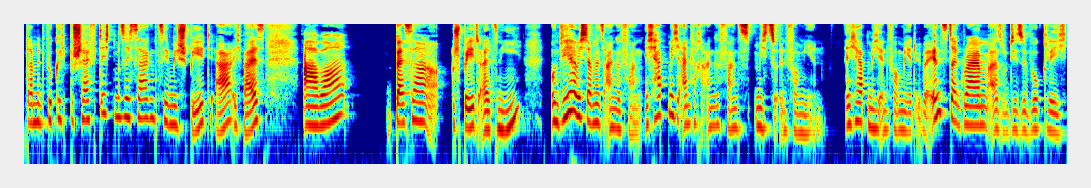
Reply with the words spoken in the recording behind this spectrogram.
damit wirklich beschäftigt, muss ich sagen, ziemlich spät, ja, ich weiß. Aber besser spät als nie. Und wie habe ich damals angefangen? Ich habe mich einfach angefangen, mich zu informieren. Ich habe mich informiert über Instagram, also diese wirklich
